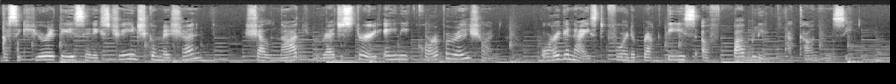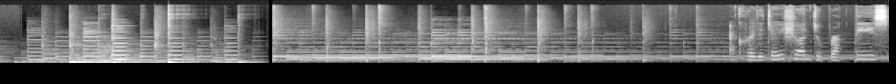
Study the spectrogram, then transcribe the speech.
The Securities and Exchange Commission shall not register any corporation organized for the practice of public accountancy. Accreditation to practice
